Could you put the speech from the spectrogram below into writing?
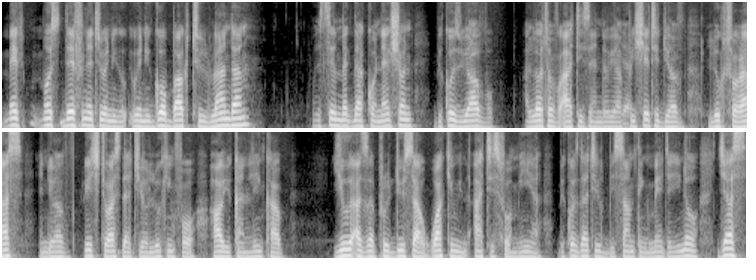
make most definitely when you when you go back to London, we still make that connection because we have a lot of artists and we Yeah. appreciate it. You have looked for us and you have reached to us that you're looking for how you can link up. You as a producer working with artists from here because that will be something major. You know, just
